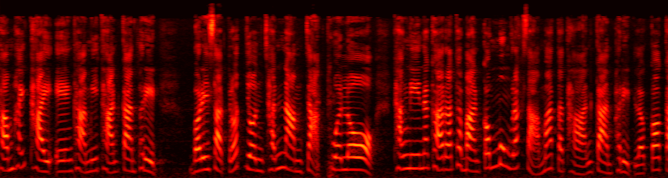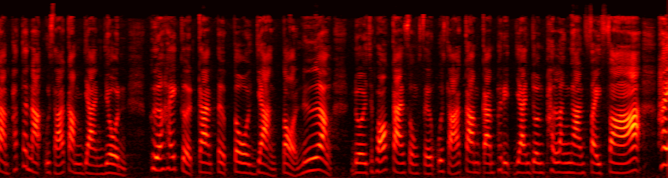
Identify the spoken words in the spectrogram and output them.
ทำให้ไทยเองค่ะมีฐานการผลิต บริษัทรถยนต์ชั้นนำจากทั่วโลก ทั้งนี้นะคะ รัฐบาลก็มุ่งรักษามาตรฐานการผลิต แล้วก็การพัฒนาอุตสาหกรรมยานยนต์ เพื่อให้เกิดการเติบโตอย่างต่อเนื่อง โดยเฉพาะการส่งเสริมอุตสาหกรรมการผลิตยานยนต์พลังงานไฟฟ้า ให้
